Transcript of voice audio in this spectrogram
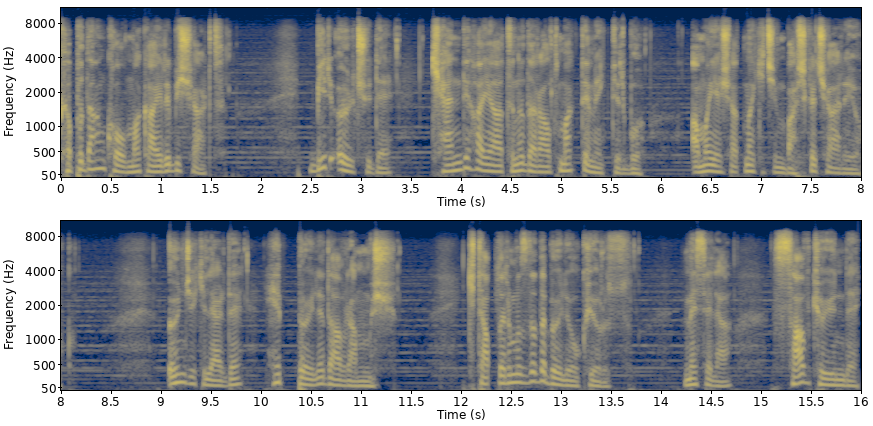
kapıdan kovmak ayrı bir şart. Bir ölçüde kendi hayatını daraltmak demektir bu. Ama yaşatmak için başka çare yok. Öncekilerde hep böyle davranmış. Kitaplarımızda da böyle okuyoruz. Mesela Sav köyünde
